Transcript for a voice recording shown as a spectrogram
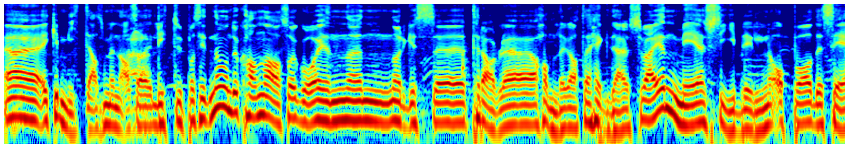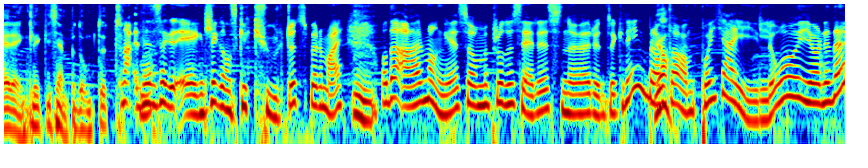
Eh, ikke midt, altså, men altså litt ut på sidene. Men du kan altså gå inn eh, Norges eh, travle handlegate Hegdehaugsveien med skibrillene oppå. Det ser egentlig ikke kjempedumt ut. Nei, det ser egentlig ganske kult ut, spør du meg. Og det er mange som produserer snø rundt omkring, blant Ja. annet på Geilo gjør de det.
